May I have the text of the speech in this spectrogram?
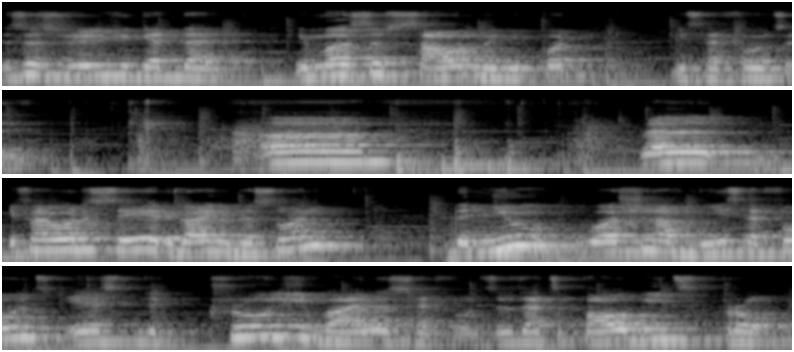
this is really to get that immersive sound when you put these headphones in. Um, well, if I were to say regarding this one, the new version of these headphones is the truly wireless headphones. So that's a Powerbeats Pro.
